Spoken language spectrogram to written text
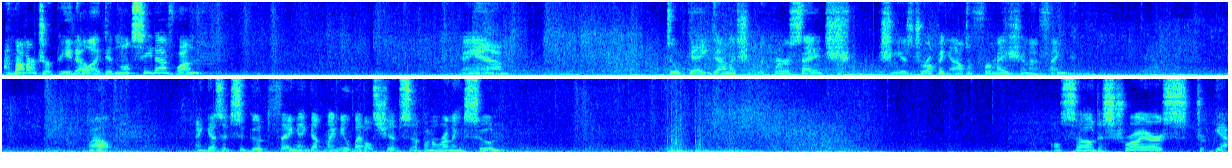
Another torpedo. I did not see that one. Damn. 2k damage from the Kearsarge. She is dropping out of formation, I think. Well, I guess it's a good thing I got my new battleships up and running soon. Also, destroyers, yeah,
